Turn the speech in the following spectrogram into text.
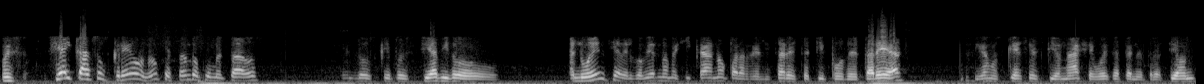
pues sí hay casos, creo, ¿no?, que están documentados en los que pues sí ha habido anuencia del gobierno mexicano para realizar este tipo de tareas, digamos que ese espionaje o esa penetración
